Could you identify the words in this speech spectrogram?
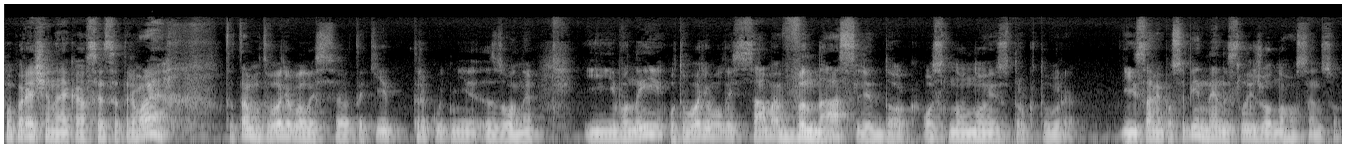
поперечина, яка все це тримає, то там утворювалися такі трикутні зони. І вони утворювались саме внаслідок основної структури. І самі по собі не несли жодного сенсу.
